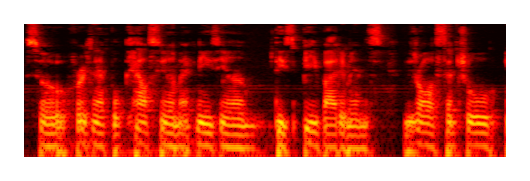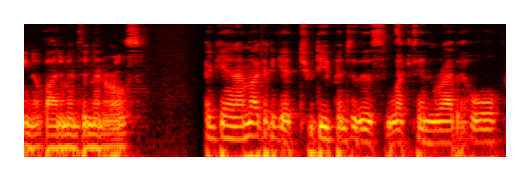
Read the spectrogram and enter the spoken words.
So, for example, calcium, magnesium, these B vitamins, these are all essential, you know, vitamins and minerals. Again, I'm not going to get too deep into this lectin rabbit hole,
